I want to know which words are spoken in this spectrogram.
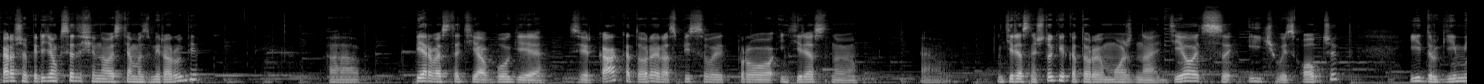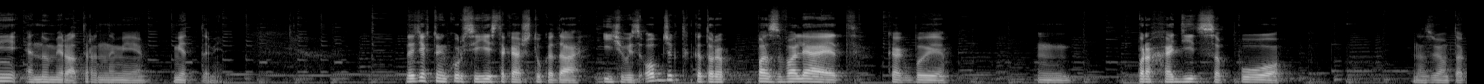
Хорошо, перейдем к следующим новостям из мира Руби. Э, первая статья в блоге Зверька, которая расписывает про интересную, э, интересные штуки, которые можно делать с each with object и другими энумераторными методами. Для тех, кто в курсе, есть такая штука, да, each with object, которая позволяет как бы проходиться по, назовем так,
